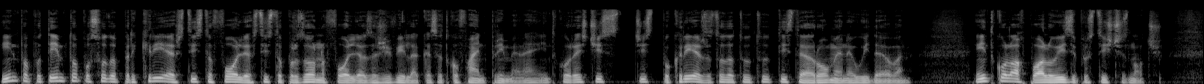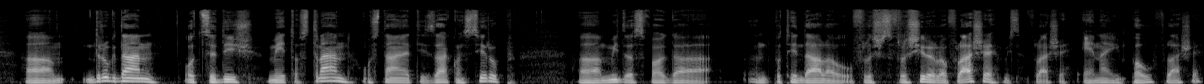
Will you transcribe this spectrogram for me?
in pa potem to posodo prekriješ s tisto folijo, s tisto prozorno folijo za živila, ki se tako fajn prime ne? in tako res čist, čist pokriješ, zato da tudi tu tiste arome ne uidejo ven. In tako lahko po aluizi pustiš čez noč. Um, drug dan odsediš meto stran, ostane ti zakon sirup, uh, mi dva sva ga potem dala v flaš, sflaširala v flaše, mislim, flaše, ena in pol flaše,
